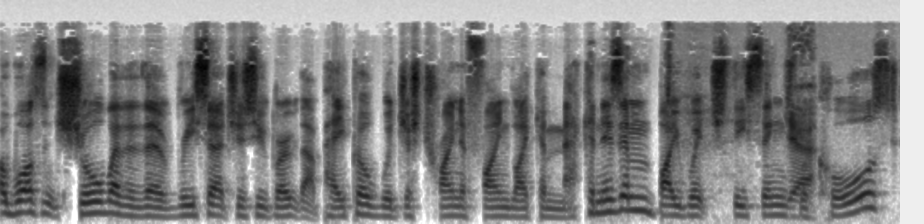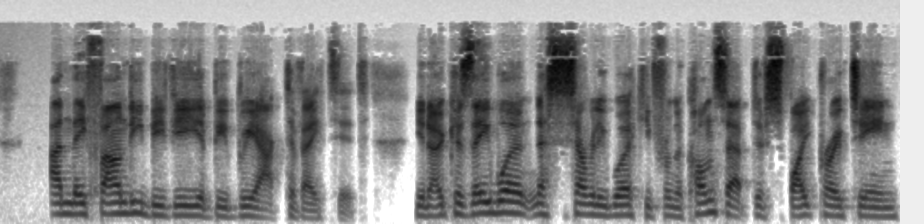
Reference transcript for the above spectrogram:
I wasn't sure whether the researchers who wrote that paper were just trying to find like a mechanism by which these things yeah. were caused, and they found EBV had been reactivated you know, because they weren't necessarily working from the concept of spike protein,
